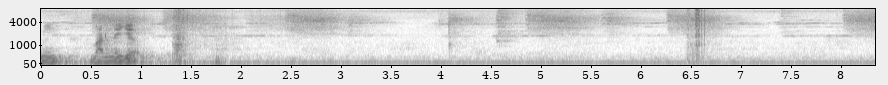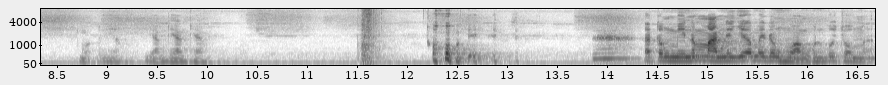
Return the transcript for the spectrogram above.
มีมันเยอะหมดหรือยังยังยังยังโอ้ย ถ้าตรงมีน้ำมันเยอะๆไม่ต้องห่วงคุณผู้ชมอะ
